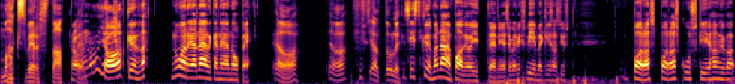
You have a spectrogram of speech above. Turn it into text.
Max No, Verstappen. no joo, kyllä. Nuori ja nälkäinen ja nopea. Joo, joo, sieltä tuli. Siis kyllä mä näen paljon itteeni. Esimerkiksi viime kisassa just paras, paras kuski, ihan hyvä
